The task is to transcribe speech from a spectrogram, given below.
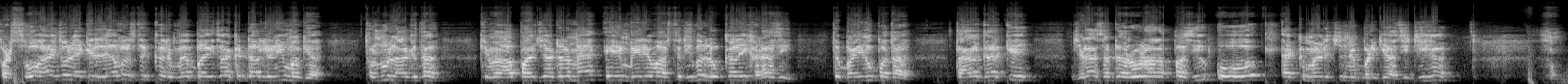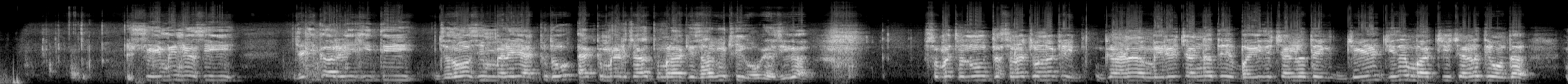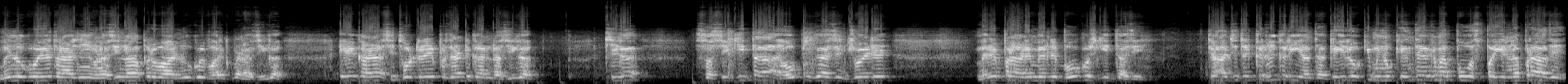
ਪਰ ਸੋ ਤੋਂ ਲੈ ਕੇ ਲੈਵਲਸ ਤੱਕ ਮੈਂ ਬਾਈ ਤੋਂ ਇੱਕ ਡਾਲਰ ਨਹੀਂ ਮੰਗਿਆ। ਤੁਹਾਨੂੰ ਲੱਗਦਾ ਕਿ ਮੈਂ ਆ 5000 ਡਾਲਰ ਮੈਂ ਇਹ ਮੇਰੇ ਵਾਸਤੇ ਨਹੀਂ, ਮੈਂ ਲੋਕਾਂ ਲਈ ਖੜਾ ਸੀ। ਤੇ ਬਾਈ ਨੂੰ ਪਤਾ। ਤਾਂ ਕਰਕੇ ਜਿਹੜਾ ਸਾਡਾ ਰੋਲਾ ਰੱਪਾ ਸੀ, ਉਹ ਇੱਕ ਮਿੰਟ ਚ ਨਿਬੜ ਗਿਆ ਸੀ, ਠੀਕ ਆ? ਛੇ ਮਹੀਨੇ ਅਸੀਂ ਜਿਹੜੀ ਗੱਲ ਨਹੀਂ ਕੀਤੀ, ਜਦੋਂ ਅਸੀਂ ਮਿਲੇ ਇੱਕ ਦੋ, ਇੱਕ ਮਿੰਟ ਚ ਹੱਥ ਮਿਲਾ ਕੇ ਸਭ ਕੁਝ ਠੀਕ ਹੋ ਗਿਆ ਸੀਗਾ। ਸੋ ਮੈਂ ਤੁਹਾਨੂੰ ਦੱਸਣਾ ਚਾਹੁੰਦਾ ਕਿ ਗਾਣਾ ਮੇਰੇ ਚੈਨਲ ਤੇ, ਬਾਈ ਦੇ ਚੈਨਲ ਤੇ, ਜਿਹੜੇ ਜਿਹਦੇ ਮਰਜ਼ੀ ਚੈਨਲ ਤੇ ਹੁੰਦਾ, ਮੈਨੂੰ ਕੋਈ ਇਤਰਾਜ਼ ਨਹੀਂ ਹੋਣਾ ਸੀ, ਨਾ ਪਰਿਵਾਰ ਨੂੰ ਕੋਈ ਫ਼ਰਕ ਪੈਣਾ ਸੀਗਾ। ਇਹ ਗਾਣਾ ਅਸੀਂ ਤੁਹਾਡੇ ਲਈ ਪ੍ਰੈਜ਼ੈਂਟ ਕਰਨਾ ਸੀਗਾ। ਠੀਕ ਆ? ਸੋ ਅਸੀਂ ਕੀਤਾ I hope you guys enjoyed it ਮੇਰੇ ਭਰਾ ਨੇ ਮੇਰੇ ਲਈ ਬਹੁਤ ਕੁਝ ਕੀਤਾ ਸੀ। ਤੇ ਅੱਜ ਤੱਕ ਵੀ ਕਰੀ ਜਾਂਦਾ। ਕਈ ਲੋਕੀ ਮੈਨੂੰ ਕਹਿੰਦੇ ਆ ਕਿ ਮੈਂ ਪੋਸਟ ਪਾਈ ਨਾ ਭਰਾ ਦੇ।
